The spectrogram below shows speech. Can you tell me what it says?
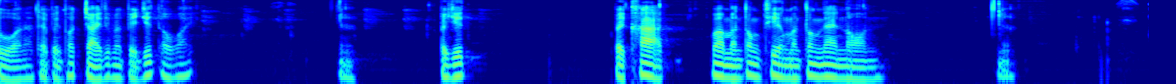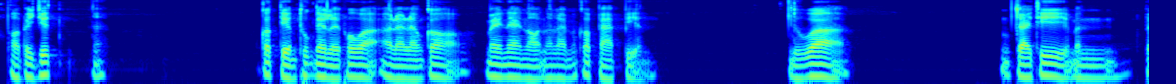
ตัวนะแต่เป็นเพราะใจที่มันไปยึดเอาไว้ ไปยึด ไปคาดว่ามันต้องเที่ยงมันต้องแน่นอน พอไปยึดนะก็เตรียมทุกข์ได้เลย เพราะว่าอะไรแล้วก็ไม่แน่นอนอะไรมันก็แปรเปลี่ยน หรือว่า ใจที่มันไป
